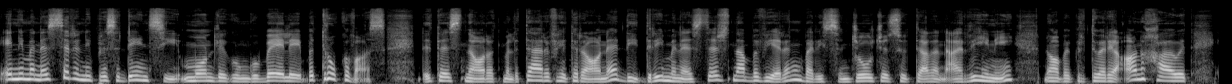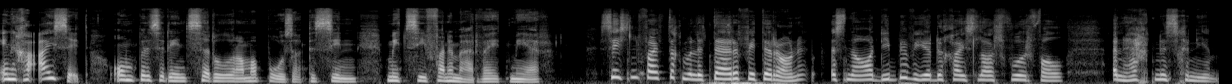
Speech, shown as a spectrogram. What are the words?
en die minister in die presidentskap Mondle Gungubele betrokke was. Dit is nadat militêre veterane die drie ministers na bewering by die St George's Hotel in Irene naby Pretoria aangehou het en geëis het om president Cyril Ramaphosa te sien. Mitsi van der Merwe het meer 56 militêre veterane is na die beweerde gijslaarsvoorval in hegtenis geneem.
